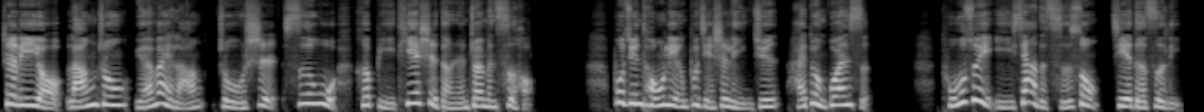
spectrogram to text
这里有郎中、员外郎、主事、司务和笔帖士等人专门伺候。步军统领不仅是领军，还断官司，徒罪以下的词讼皆得自理，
